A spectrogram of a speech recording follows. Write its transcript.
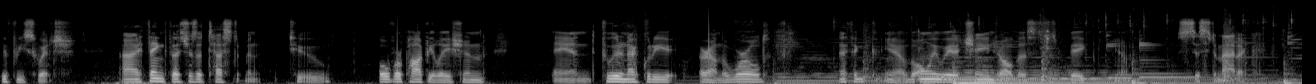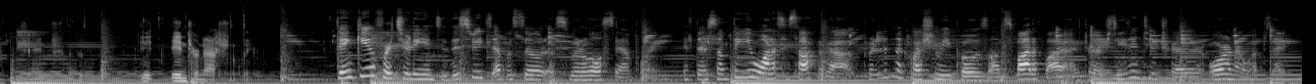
if we switch. And I think that's just a testament to overpopulation and food inequity around the world. I think you know the only way to change all this is just big, you know, systematic change internationally. Thank you for tuning into this week's episode of Spoonable Standpoint. If there's something you want us to talk about, put it in the question we pose on Spotify under our season two trailer or on our website.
